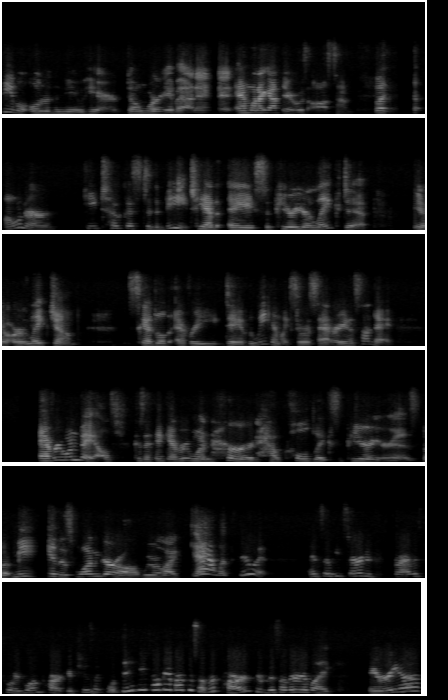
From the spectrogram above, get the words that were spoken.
people older than you here. Don't worry about it. And when I got there, it was awesome. But the owner, he took us to the beach. He had a Superior Lake dip, you know, or lake jump scheduled every day of the weekend, like so a Saturday and a Sunday everyone bailed because I think everyone heard how cold Lake Superior is. But me and this one girl, we were like, yeah, let's do it. And so he started to drive us towards one park, and she was like, well, didn't you tell me about this other park or this other like area?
